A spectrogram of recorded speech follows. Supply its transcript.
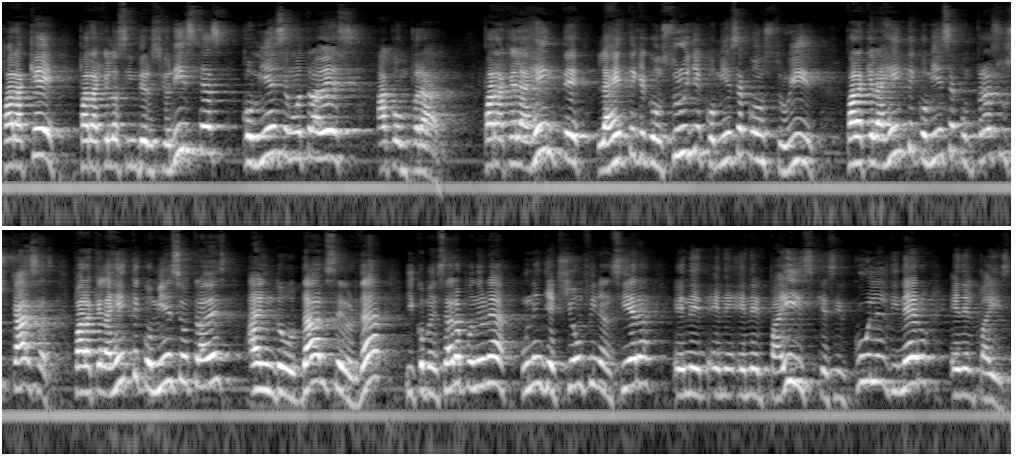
¿Para qué? Para que los inversionistas comiencen otra vez a comprar. Para que la gente, la gente que construye comience a construir. Para que la gente comience a comprar sus casas. Para que la gente comience otra vez a endeudarse, ¿verdad? Y comenzar a poner una, una inyección financiera en el, en, el, país, que circule el dinero en el país.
